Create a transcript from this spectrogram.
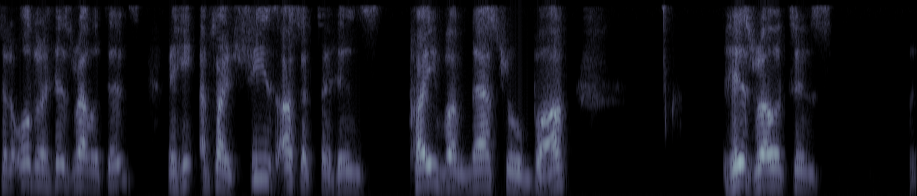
to the older of his relatives. He, I'm sorry, she's also to his Kaiv of Nasru Ba. His relatives it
